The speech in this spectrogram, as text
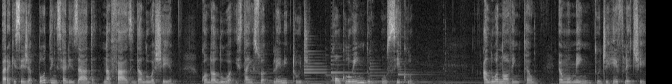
para que seja potencializada na fase da lua cheia, quando a lua está em sua plenitude, concluindo um ciclo. A lua nova, então, é o momento de refletir,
